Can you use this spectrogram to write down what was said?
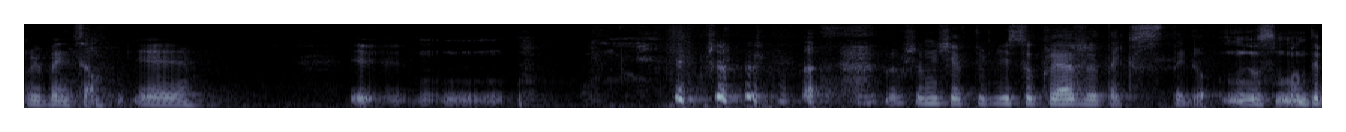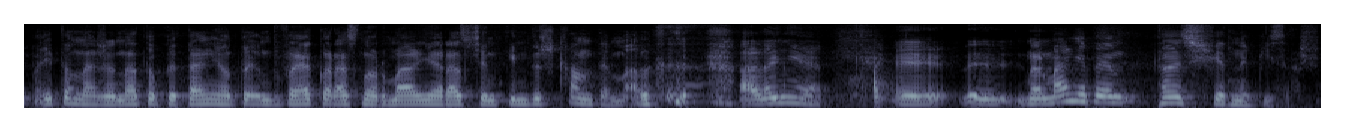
Wie Pani co? Zawsze mi się w tym miejscu kojarzy tak z tego, z Monty Pythona, że na to pytanie odpowiem dwojako, raz normalnie, raz cienkim dyszkantem, ale, ale nie. E, e, normalnie powiem, to jest świetny pisarz.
